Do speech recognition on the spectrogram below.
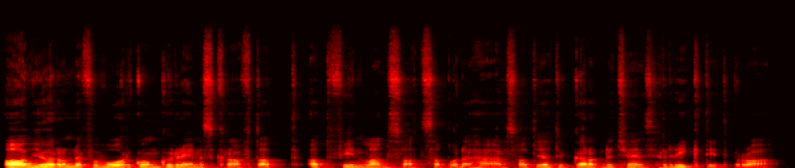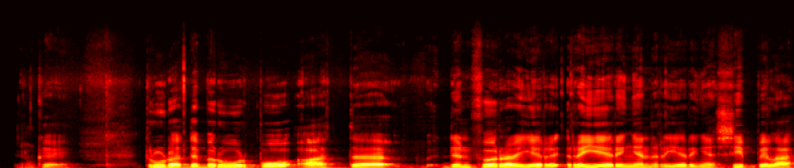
avgörande för vår konkurrenskraft att, att Finland satsar på det här. Så att jag tycker att det känns riktigt bra. Okej. Okay. Tror du att det beror på att uh, den förra regeringen, regeringen Sipilä,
